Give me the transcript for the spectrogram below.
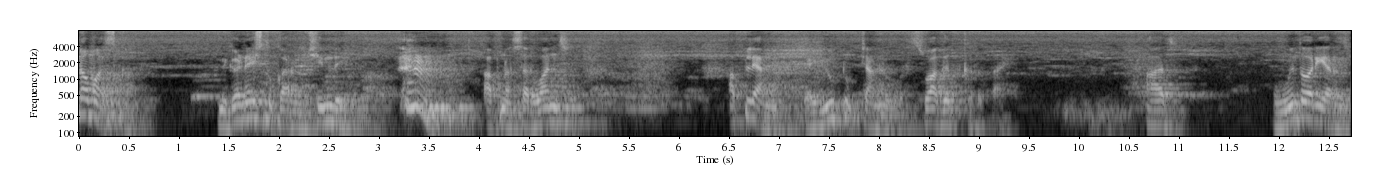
नमस्कार. मी गणेश तुकाराम शिंदे. आपणा सर्वांचे आपल्या या यूट्यूब चॅनलवर स्वागत करत आहे. आज उमेदवारी अर्ज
